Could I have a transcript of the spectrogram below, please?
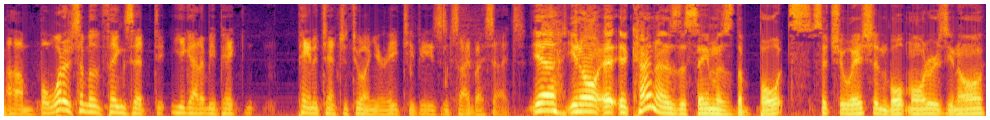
Um, but what are some of the things that you got to be pay, paying attention to on your ATVs and side by sides? Yeah, you know, it, it kind of is the same as the boats situation, boat motors, you know,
